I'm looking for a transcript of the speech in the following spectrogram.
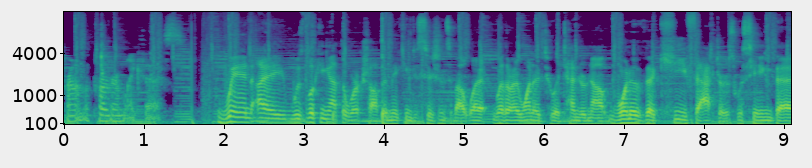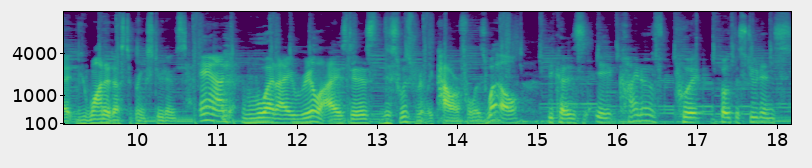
from a program like this. When I was looking at the workshop and making decisions about what, whether I wanted to attend or not, one of the key factors was seeing that you wanted us to bring students. And what I realized is this was really powerful as well because it kind of put both the students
